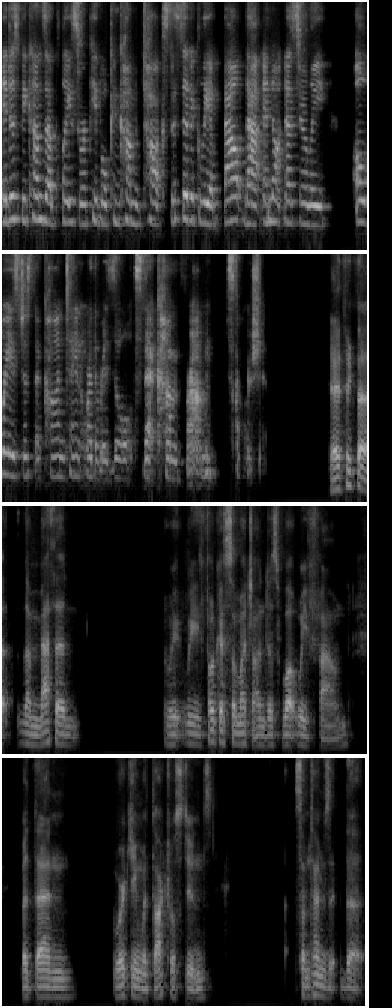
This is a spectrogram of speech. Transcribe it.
it just becomes a place where people can come talk specifically about that and not necessarily always just the content or the results that come from scholarship. Yeah, I think that the method we we focus so much on just what we found, but then working with doctoral students, sometimes the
